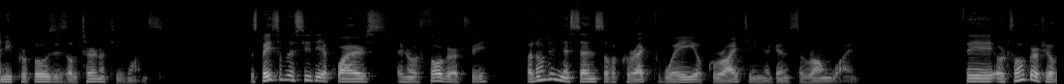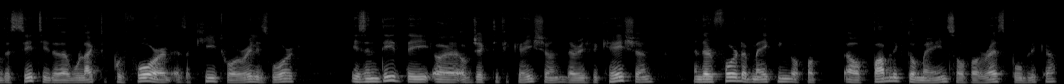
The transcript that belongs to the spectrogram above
and he proposes alternative ones. The space of the city acquires an orthography, but not in the sense of a correct way of writing against a wrong one. The orthography of the city that I would like to put forward as a key to Aureli's work is indeed the uh, objectification, the reification, and therefore the making of, a, of public domains, of a res publica,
